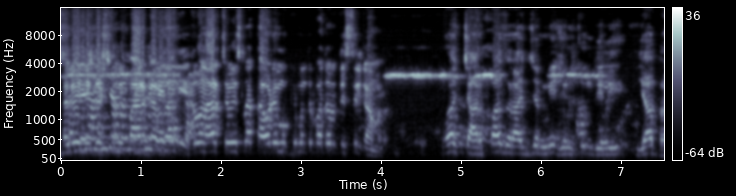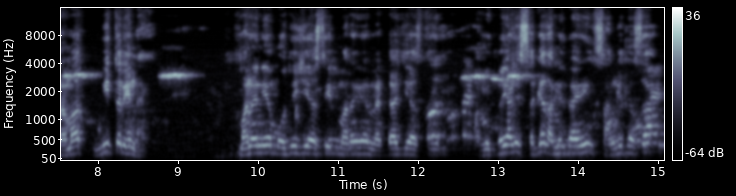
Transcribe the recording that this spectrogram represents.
सगळे निकष तुम्ही पार करता दोन हजार चोवीस ला तावडे मुख्यमंत्री पदावर दिसतील का आम्हाला? मुळात चार पाच राज्य मी जिंकून दिली या भ्रमात मी तरी नाही. माननीय मोदीजी असतील माननीय नड्डाजी असतील अमितभाई आणि सगळ्यात अमितभाईंनी सांगितलं असं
